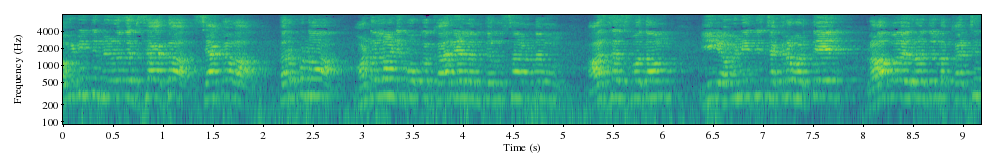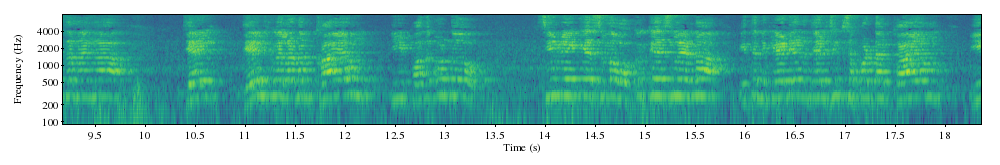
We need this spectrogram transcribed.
అవినీతి నిరోధక శాఖ శాఖల తరపున మండలానికి ఒక కార్యాలయం తెరుస్తానడం ఆశాస్పదం. ఈ అవినీతి చక్రవర్తి రాబోయే రోజుల్లో ఖచ్చితంగా జైలు జైలుకు వెళ్ళడం ఖాయం. ఈ పదకొండు సిబిఐ కేసులో ఒక్క కేసులైనా ఇతనికి ఏడేళ్ళు జైలు శిక్ష పడ్డం ఖాయం. ఈ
